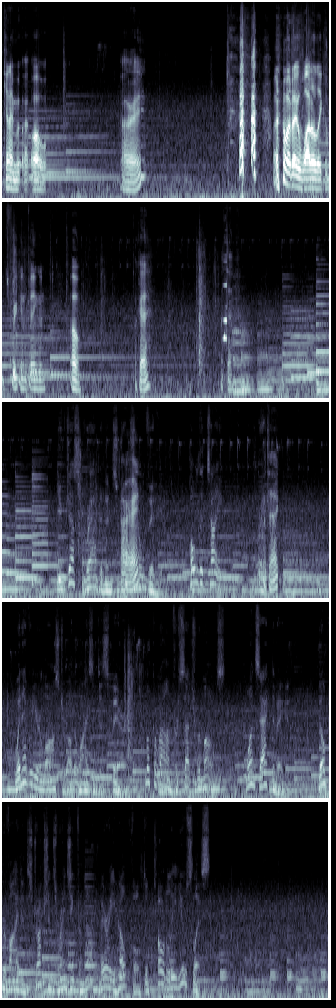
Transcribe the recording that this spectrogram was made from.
Can I move? Uh, oh. Alright. I don't know what I waddle like a freaking penguin. Oh. Okay. What the? You've just grabbed an instructional right. video. Hold it tight. What the heck? Whenever you're lost or otherwise in despair, look around for such remotes. Once activated, they'll provide instructions ranging from not very helpful to totally useless.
